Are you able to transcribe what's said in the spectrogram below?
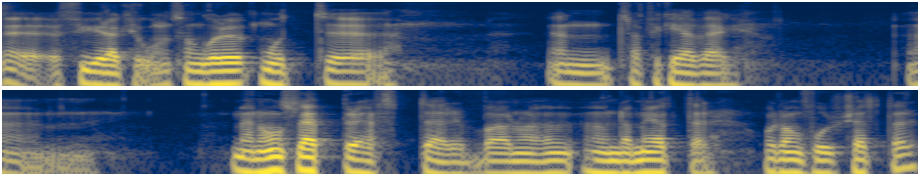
eh, fyra kron som går upp mot eh, en trafikerad väg. Ehm, men hon släpper efter bara några hundra meter och de fortsätter.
